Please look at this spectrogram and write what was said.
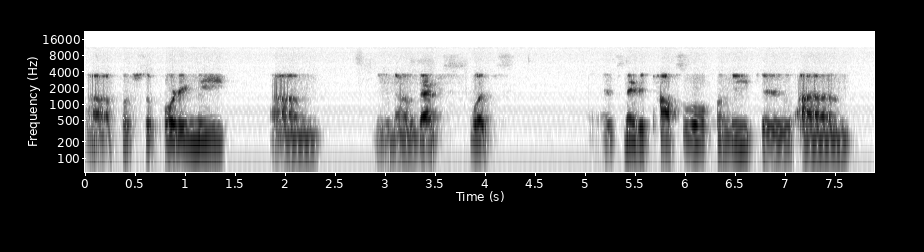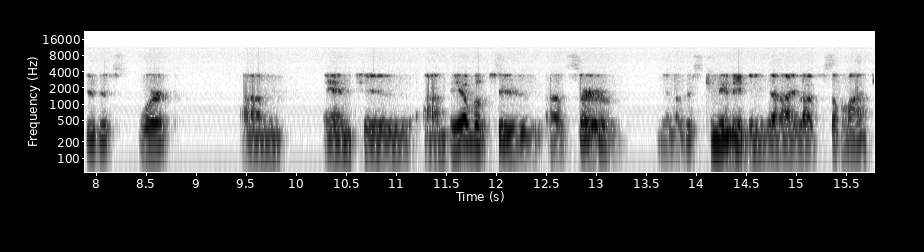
uh, for supporting me. Um, you know, that's what's, it's made it possible for me to, um, do this work, um, and to, uh, be able to, uh, serve, you know, this community that I love so much.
